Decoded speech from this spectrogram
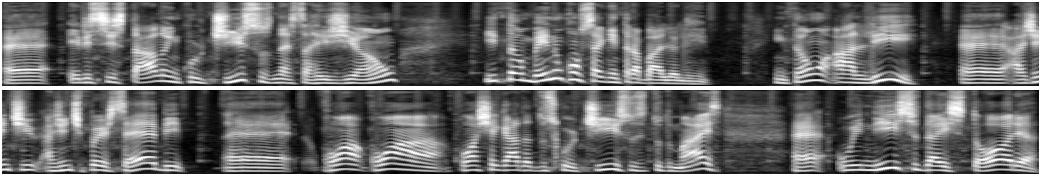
É, eles se instalam em cortiços nessa região e também não conseguem trabalho ali. Então, ali, é, a, gente, a gente percebe, é, com, a, com, a, com a chegada dos cortiços e tudo mais, é, o início da história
